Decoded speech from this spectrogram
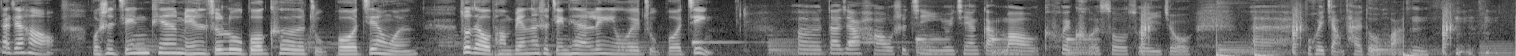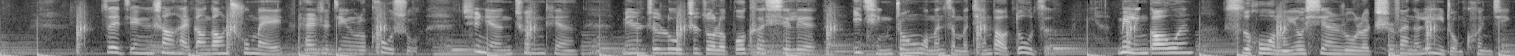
大家好，我是今天明日之路播客的主播建文，坐在我旁边呢是今天的另一位主播静。呃，大家好，我是静，因为今天感冒会咳嗽，所以就呃不会讲太多话。嗯，最近上海刚刚出梅，开始进入了酷暑。去年春天，明日之路制作了播客系列《疫情中我们怎么填饱肚子》。面临高温，似乎我们又陷入了吃饭的另一种困境。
